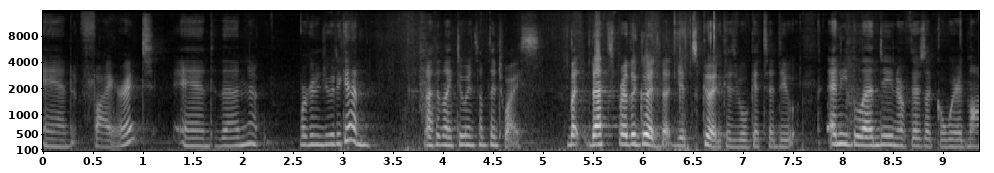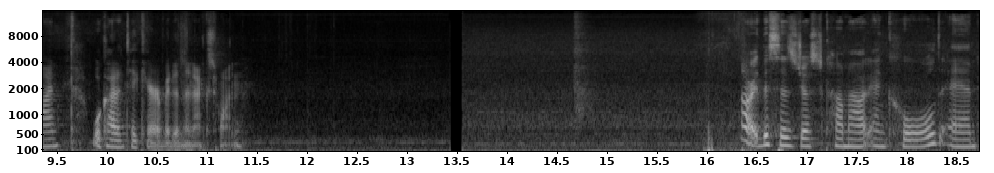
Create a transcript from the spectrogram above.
and fire it. And then we're going to do it again. Nothing like doing something twice. But that's for the good. That It's good because we'll get to do any blending or if there's like a weird line, we'll kind of take care of it in the next one. All right, this has just come out and cooled, and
